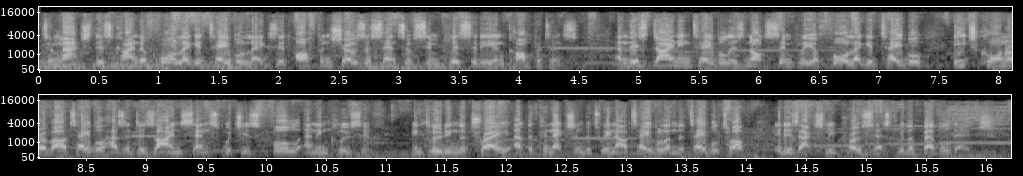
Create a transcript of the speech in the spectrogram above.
to match this kind of four-legged table legs. It often shows a sense of simplicity and competence. And this dining table is not simply a four-legged table. Each corner of our table has a design sense which is full and inclusive. Including the tray at the connection between our table and the tabletop, it is actually processed with a beveled edge.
